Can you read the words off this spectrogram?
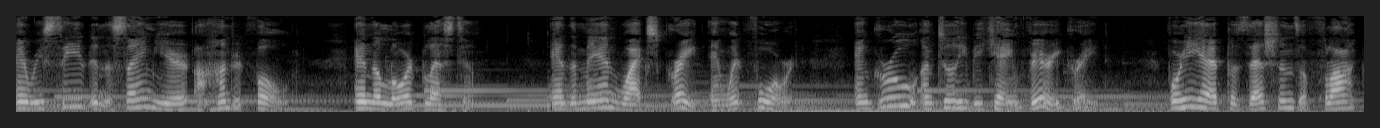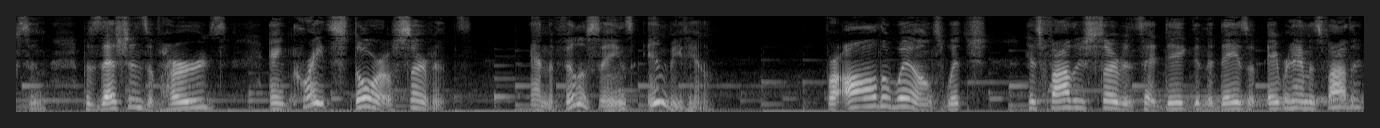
and received in the same year a hundredfold, and the Lord blessed him. And the man waxed great and went forward, and grew until he became very great, for he had possessions of flocks and possessions of herds, and great store of servants. And the Philistines envied him. For all the wells which his father's servants had digged in the days of Abraham his father,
